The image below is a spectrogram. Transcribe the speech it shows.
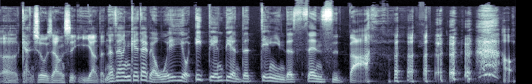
呃感受上是一样的。那这样应该代表我也有一点点的电影的 sense 吧？好，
